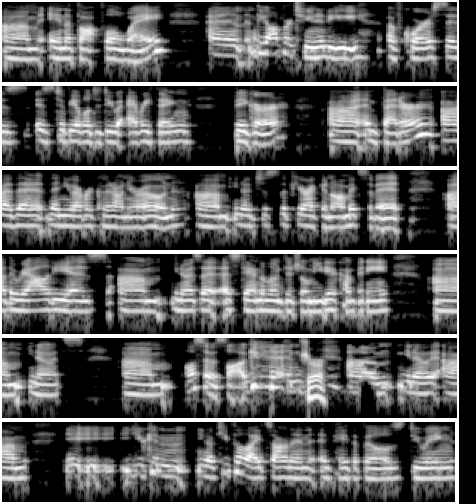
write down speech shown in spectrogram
um, in a thoughtful way. And the opportunity, of course, is is to be able to do everything bigger uh, and better uh, than, than you ever could on your own. Um, you know, just the pure economics of it. Uh, the reality is, um, you know, as a, a, standalone digital media company, um, you know, it's um, also a slog. and, sure. Um, you know, um, it, it, you can, you know, keep the lights on and, and pay the bills doing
